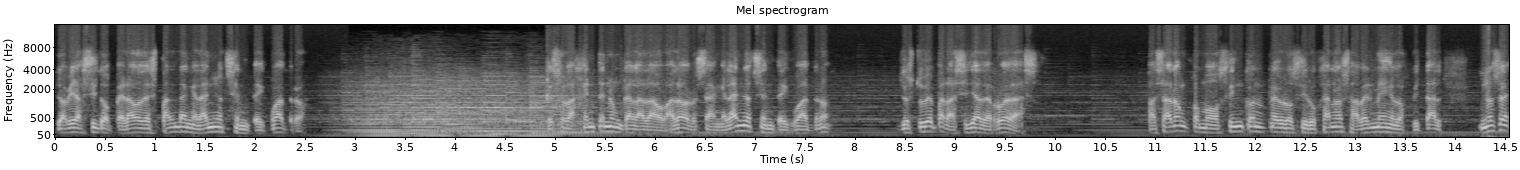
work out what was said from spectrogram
yo había sido operado de espalda en el año 84. Eso la gente nunca le ha dado valor. O sea, en el año 84 yo estuve para silla de ruedas. Pasaron como cinco neurocirujanos a verme en el hospital. No sé,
